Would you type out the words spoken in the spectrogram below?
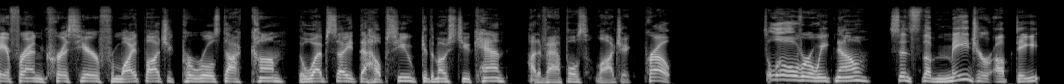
Hey, friend, Chris here from WhyLogicProRules.com, the website that helps you get the most you can out of Apple's Logic Pro. It's a little over a week now since the major update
